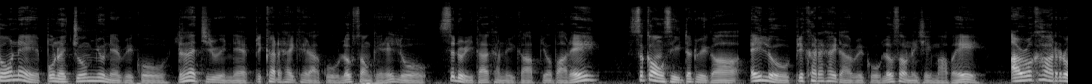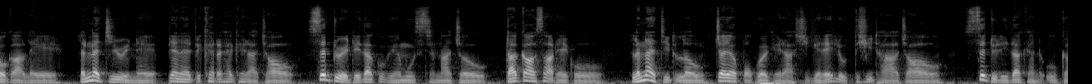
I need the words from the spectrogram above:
တော်နဲ့ပုံနှကျွန်းမြို့နယ်တွေကိုလက်နက်ကြီးတွေနဲ့ပစ်ခတ်တိုက်ခိုက်ခဲ့တာကိုလှုပ်ဆောင်ခဲ့တယ်လို့စစ်တွေဒေသခံတွေကပြောပါတယ်စစ်ကောင်စီတပ်တွေကအဲ့လိုပစ်ခတ်တိုက်ခိုက်တာတွေကိုလှုပ်ဆောင်နေချိန်မှာပဲ အာရခတော်ကလည်းလက်နက်ကြီးတွေနဲ့ပြန်လည်ပစ်ခတ်တိုက်ခိုက်ခဲ့တာကြောင့်စစ်တွေဒေသကုကဲမှုစစ်ဌာနချုပ်ဒါကာဆတဲ့ကိုလက်နက်ကြီးတစ်လုံးကြောက်ရောက်ပေါက်ကွဲခဲ့တာရှိခဲ့တယ်လို့သိရှိထားကြောင်းစစ်တွေဒေသခံတို့က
